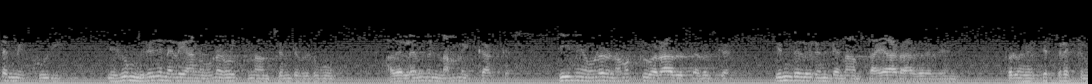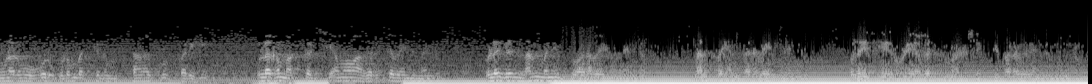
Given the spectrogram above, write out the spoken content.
தன்மை கூறி மிகவும் மிருகநிலையான உணர்வுக்கு நாம் சென்று விடுவோம். அதிலிருந்து நம்மை காக்க தீமை உணர்வு நமக்கு வராது தவிர்க்க இன்றிலிருந்து நாம் தயாராக வேண்டும். ஒரு நட்சத்திரத்தின் உணர்வு ஒவ்வொரு குடும்பத்திலும் தனக்கு பருகி உலக மக்கள் சேமமாக இருக்க வேண்டும் என்றும் உலகில் நன்மணிப்பு வர வேண்டும் என்றும் நற்பயன் தர வேண்டும் என்றும் உலகத்தை அகற்றும் சக்தி வர வேண்டும் என்றும்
